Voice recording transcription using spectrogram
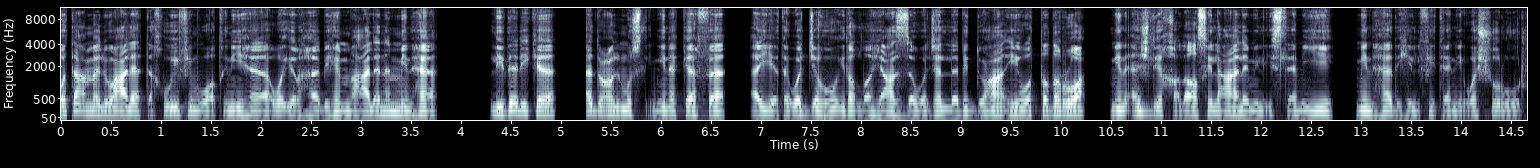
وتعمل على تخويف مواطنيها وإرهابهم علنا منها. لذلك أدعو المسلمين كافة أن يتوجهوا إلى الله عز وجل بالدعاء والتضرع من أجل خلاص العالم الإسلامي من هذه الفتن والشرور.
